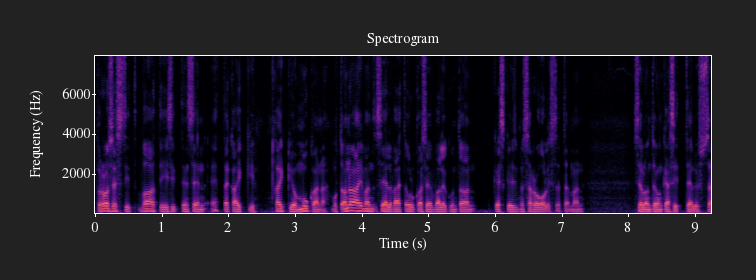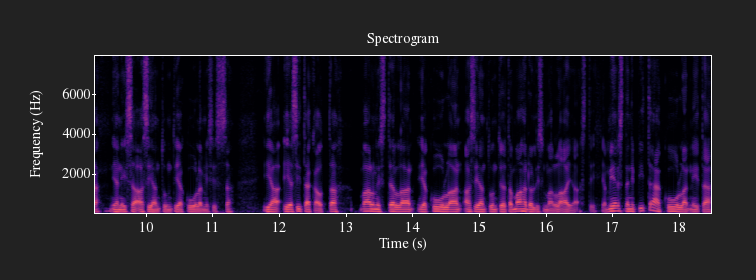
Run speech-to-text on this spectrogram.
prosessit vaatii sitten sen, että kaikki, kaikki on mukana, mutta on aivan selvää, että ulkoasian valiokunta on keskeisimmässä roolissa tämän selonteon käsittelyssä ja niissä asiantuntijakuulemisissa. Ja, ja sitä kautta valmistellaan ja kuullaan asiantuntijoita mahdollisimman laajasti. Ja mielestäni pitää kuulla niitä,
